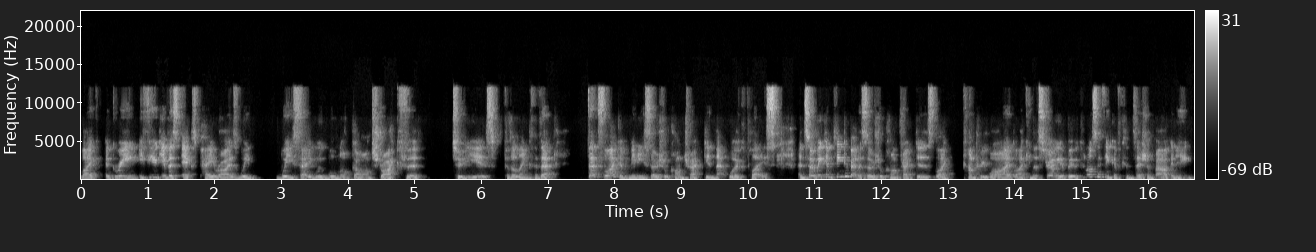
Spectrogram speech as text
like agreeing, if you give us X pay rise, we we say we will not go on strike for two years for the length of that. That's like a mini social contract in that workplace. And so we can think about a social contract as like countrywide, like in Australia, but we can also think of concession bargaining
